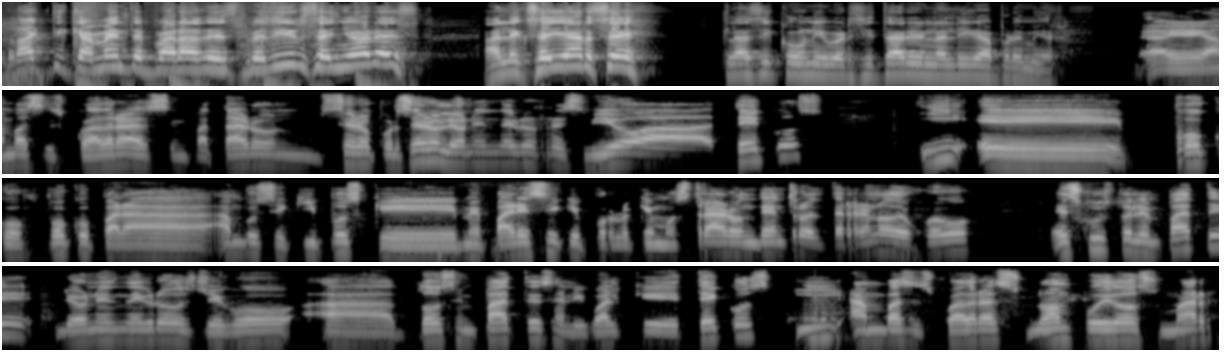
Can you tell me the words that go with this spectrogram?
Prácticamente para despedir, señores, Alexey Arce, Clásico universitario en la Liga Premier. Eh, ambas escuadras empataron 0 por 0. Leones Negros recibió a Tecos y eh, poco, poco para ambos equipos que me parece que por lo que mostraron dentro del terreno de juego es justo el empate. Leones Negros llegó a dos empates al igual que Tecos y ambas escuadras no han podido sumar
